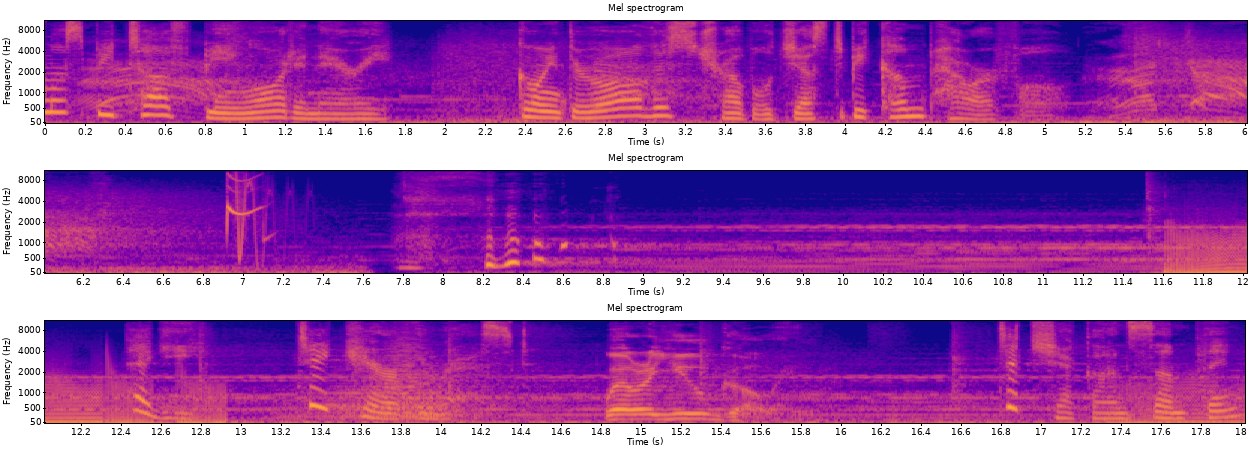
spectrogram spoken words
Must be tough being ordinary. Going through all this trouble just to become powerful. Peggy, take care of the rest. Where are you going? To check on something.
